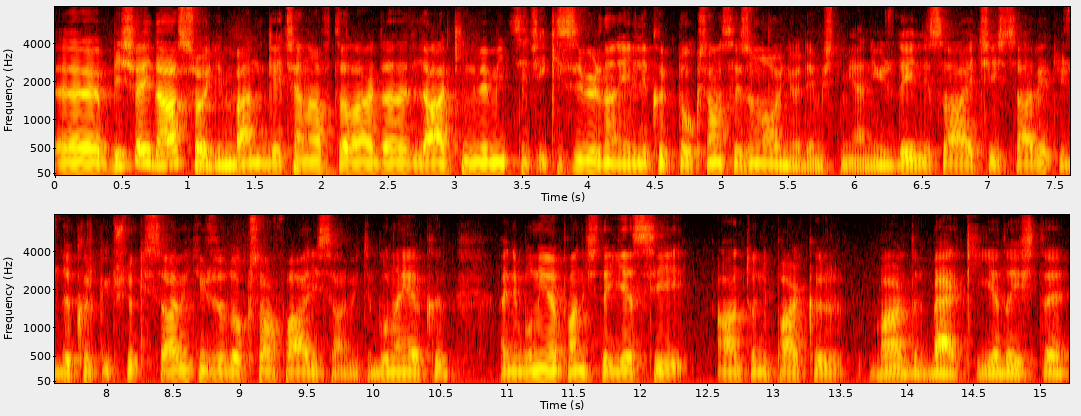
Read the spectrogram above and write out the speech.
Ee, bir şey daha söyleyeyim. Ben geçen haftalarda Larkin ve Mitsic ikisi birden 50-40-90 sezonu oynuyor demiştim. Yani %50 saha içi isabet, %43'lük isabeti, %90 faal isabeti. Buna yakın. Hani bunu yapan işte Yasi, Anthony Parker vardır belki ya da işte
